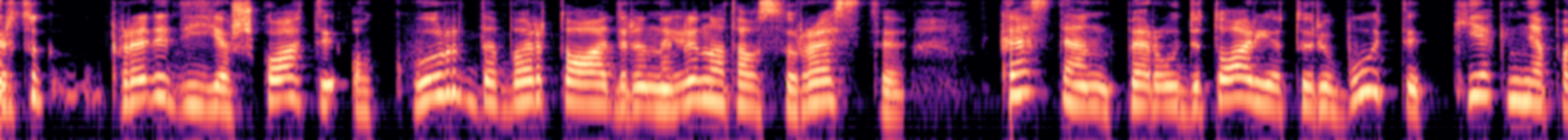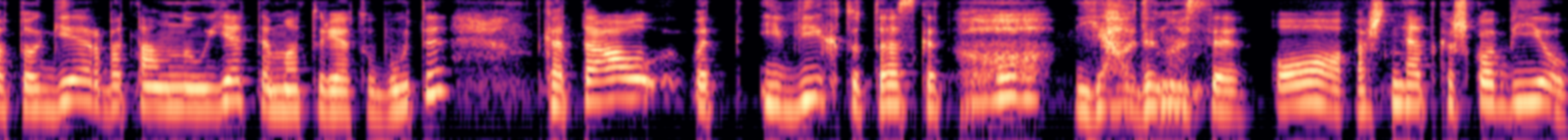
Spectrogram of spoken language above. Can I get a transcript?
Ir tu pradedi ieškoti, o kur dabar to adrenalino tau surasti, kas ten per auditoriją turi būti kiek nepatogi arba tau nauja tema turėtų būti kad tau vat įvyktų tas kad o jaudinuosi o aš net kažko bijau.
